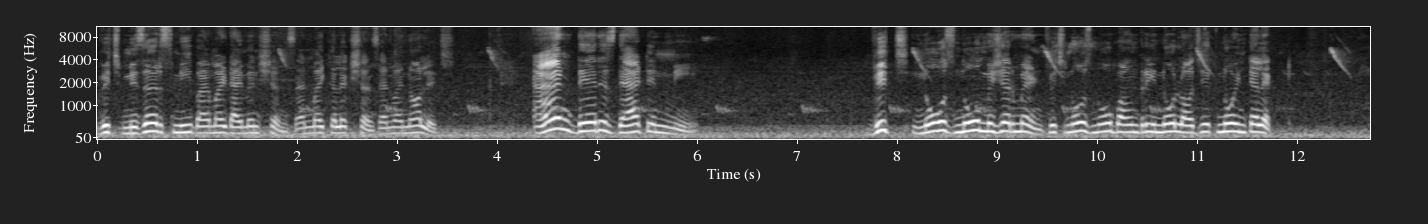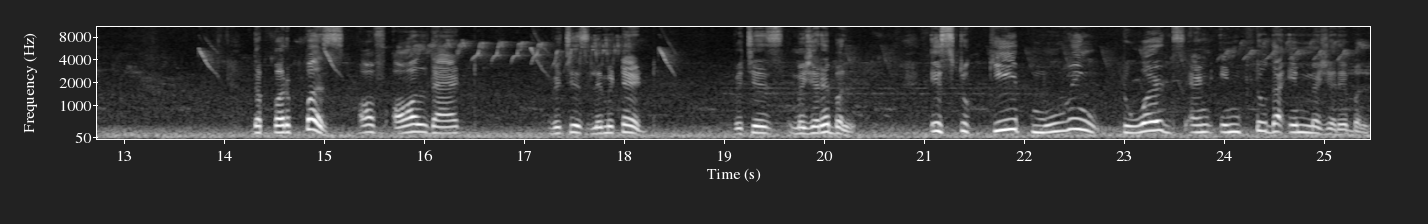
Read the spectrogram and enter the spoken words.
which measures me by my dimensions and my collections and my knowledge. And there is that in me which knows no measurement, which knows no boundary, no logic, no intellect. The purpose of all that which is limited, which is measurable, is to keep moving towards and into the immeasurable.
